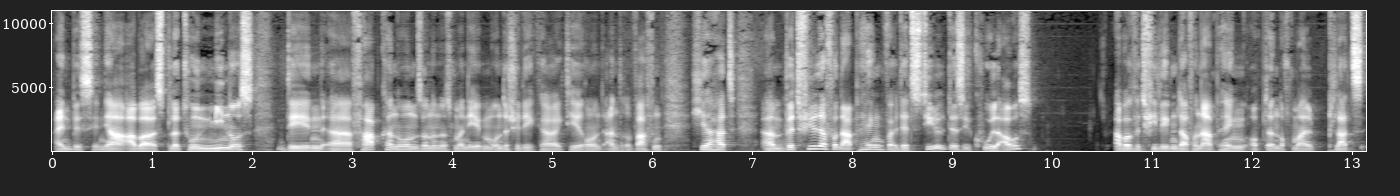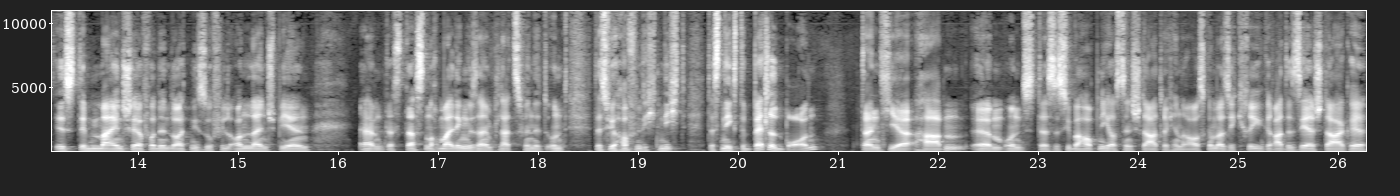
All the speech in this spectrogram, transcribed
ein bisschen. Ja, aber Splatoon minus den äh, Farbkanonen, sondern dass man eben unterschiedliche Charaktere und andere Waffen hier hat. Ähm, wird viel davon abhängen, weil der Stil, der sieht cool aus aber wird viel eben davon abhängen, ob dann nochmal Platz ist im Mindshare von den Leuten, die so viel online spielen, ähm, dass das nochmal irgendwie seinen Platz findet und dass wir hoffentlich nicht das nächste Battleborn dann hier haben ähm, und dass es überhaupt nicht aus den Startlöchern rauskommt. Also ich kriege gerade sehr starke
